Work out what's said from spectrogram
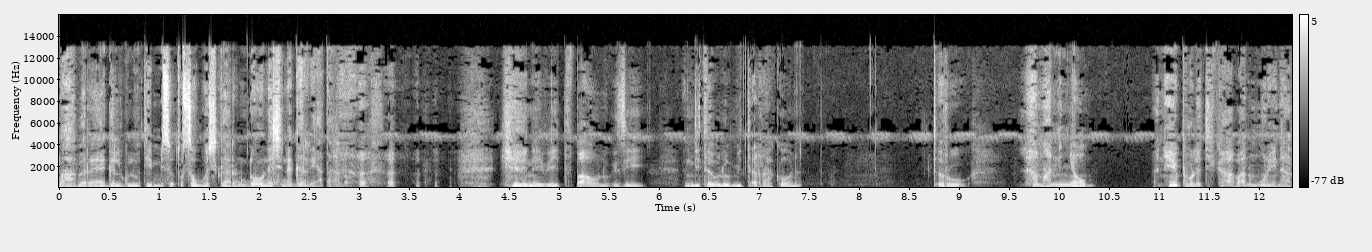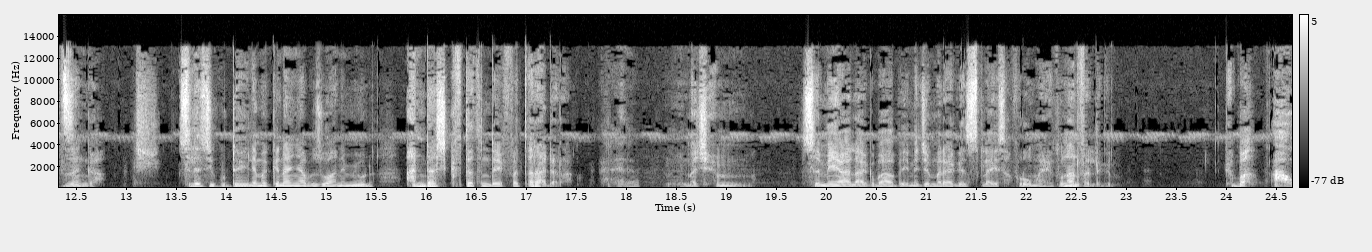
ማህበራዊ አገልግሎት የሚሰጡ ሰዎች ጋር እንደሆነች ነግሬያታለሁ። የእኔ ቤት በአሁኑ ጊዜ እንዲህ ተብሎ የሚጠራ ከሆነ ጥሩ። ለማንኛውም እኔ የፖለቲካ አባል መሆኔን አትዘንጋ። ስለዚህ ጉዳይ ለመገናኛ ብዙኃን የሚሆን አንዳች ክፍተት እንዳይፈጠር አደራ። መቼም ስሜ ያለ አግባብ የመጀመሪያ ገጽ ላይ ሰፍሮ ማየቱን አንፈልግም። ገባ? አዎ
